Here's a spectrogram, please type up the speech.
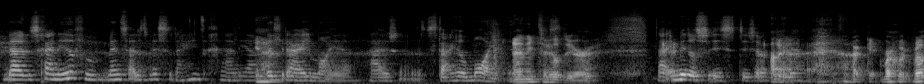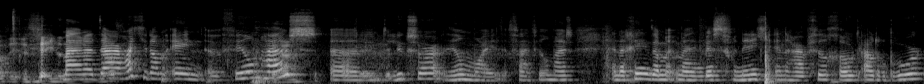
Nou, er schijnen heel veel mensen uit het westen daarheen te gaan. Ja, Ja. Dat je daar hele mooie huizen. Het is daar heel mooi. En niet zo heel duur. Nou, inmiddels is het dus ook Oh, weer. ja. Oké, maar goed, wat... Maar eh, daar had je dan één eh, filmhuis, eh, de, de Luxor, een heel mooi, fijn filmhuis. En daar ging ik dan met mijn beste vriendinnetje en haar veel groot oudere broer.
